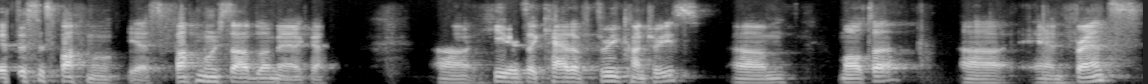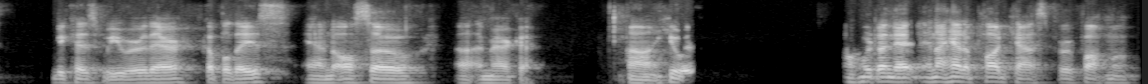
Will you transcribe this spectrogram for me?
Yes, this is Fahmu. Yes, Fahmu Sabla America. Uh, he is a cat of three countries um, Malta uh, and France, because we were there a couple days, and also uh, America. Uh, he was and I had a podcast for Fahmu,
